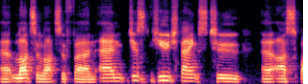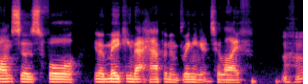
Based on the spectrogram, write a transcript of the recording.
uh, lots and lots of fun. And just huge thanks to uh, our sponsors for you know making that happen and bringing it to life. Mm-hmm.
